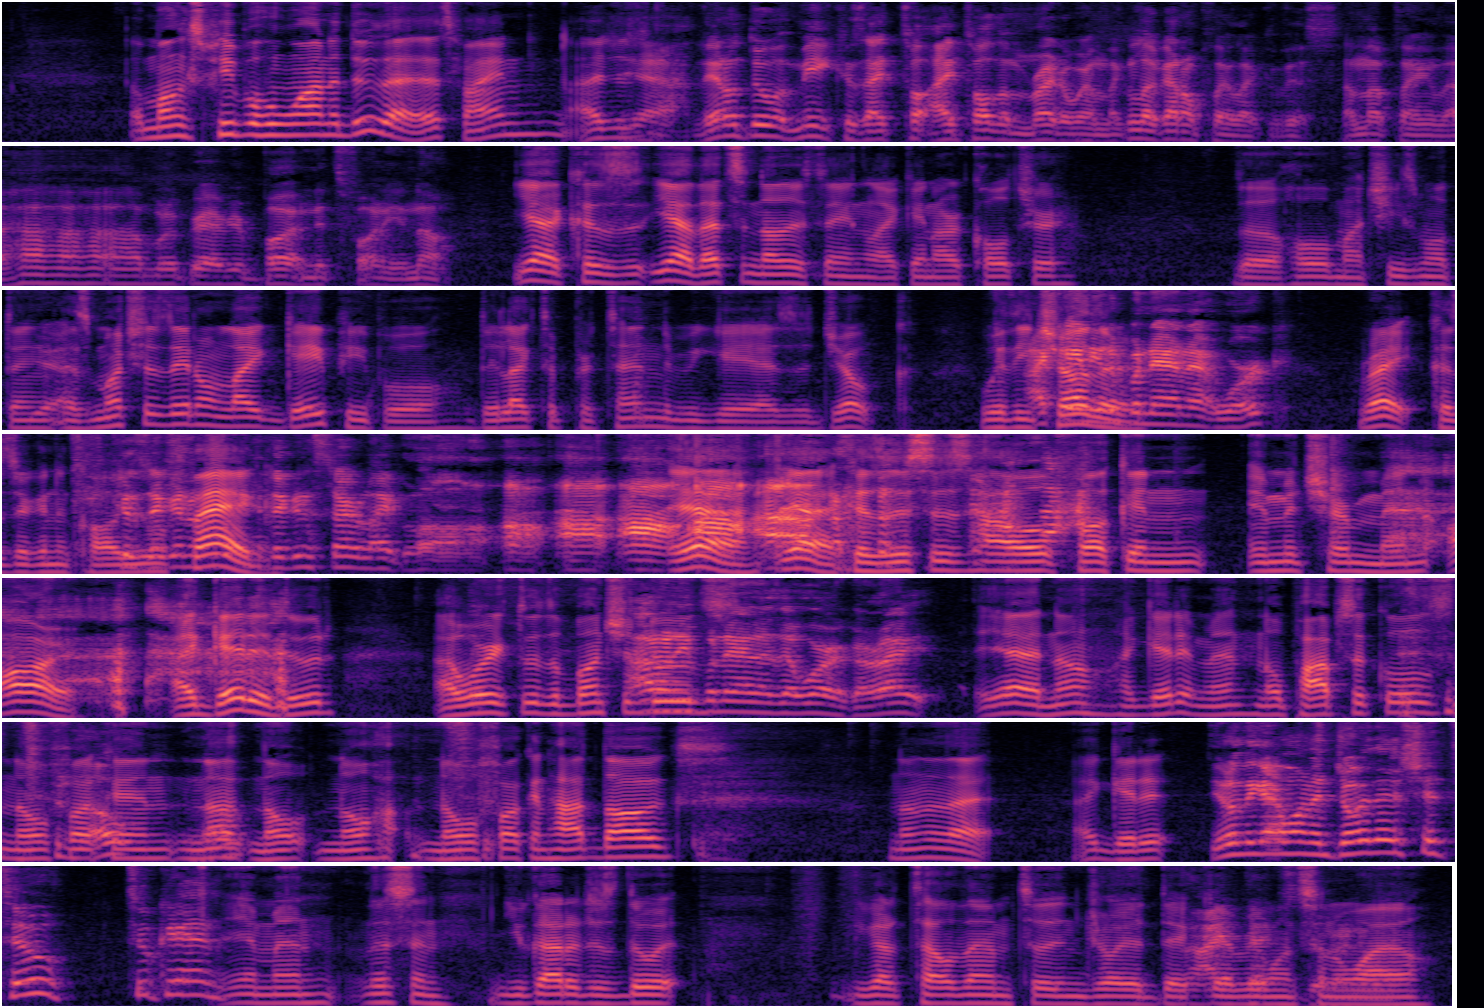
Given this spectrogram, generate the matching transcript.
Amongst people who want to do that, that's fine. I just yeah, they don't do it with me because I told I told them right away. I'm like, look, I don't play like this. I'm not playing the ha ha ha. I'm gonna grab your butt and it's funny. No. Yeah, cause yeah, that's another thing. Like in our culture, the whole machismo thing. Yeah. As much as they don't like gay people, they like to pretend to be gay as a joke with each I can't eat other, a banana at work right? Because they're gonna call you a gonna fag. they're gonna start like, oh, ah, ah, ah, Yeah, ah, yeah. ah." Because this is how fucking immature men are. I get it, dude. I worked with a bunch of I don't eat dudes. bananas at work. All right. Yeah, no, I get it, man. No popsicles, no No, fucking, no, no. no, no, no fucking hot dogs. None of that. I get it. You don't think I want to enjoy that shit too? Toucan. Yeah, man. Listen, you gotta just do it. You gotta tell them to enjoy a dick I- every once in a while.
